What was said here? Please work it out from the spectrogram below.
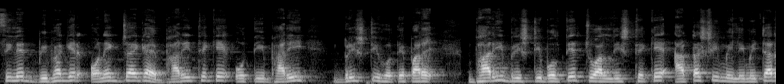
সিলেট বিভাগের অনেক জায়গায় ভারী থেকে অতি ভারী বৃষ্টি হতে পারে। ভারী বৃষ্টি বলতে চুয়াল্লিশ থেকে আটাশি মিলিমিটার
